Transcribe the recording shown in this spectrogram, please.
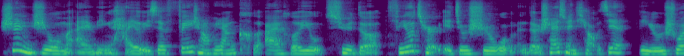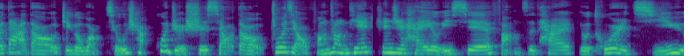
甚至我们爱彼还有一些非常非常可爱和有趣的 filter，也就是我们的筛选条条件。比如说大到这个网球场，或者是小到桌角防撞贴，甚至还有一些房子它有土耳其语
